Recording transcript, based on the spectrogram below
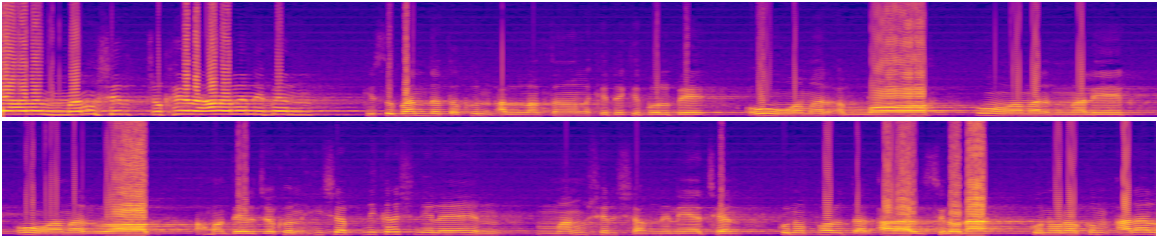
তাআলা মানুষের চোখের আড়ালে নিবেন কিছু বান্দা তখন আল্লাহ তাআলাকে ডেকে বলবে, ও আমার আল্লাহ, ও আমার মালিক, ও আমার রব, আমাদের যখন হিসাব নিকাশ নিলেন, মানুষের সামনে নিয়েছেন, কোনো পর্দার আড়াল ছিল না, কোন রকম আড়াল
